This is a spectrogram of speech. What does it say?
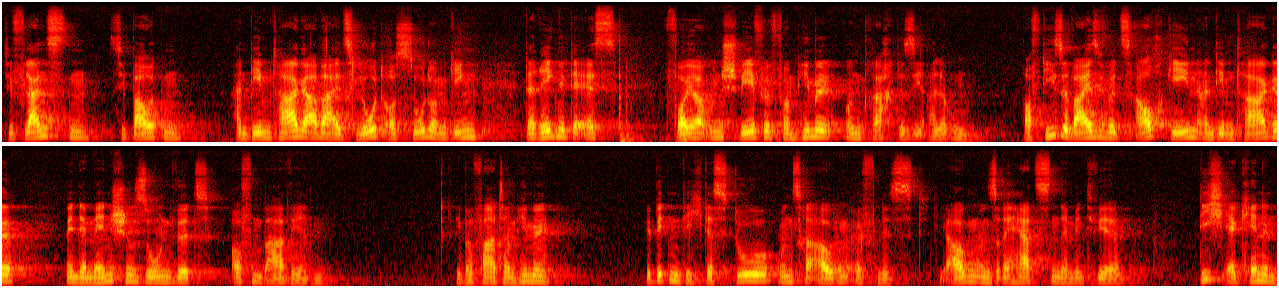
sie pflanzten, sie bauten. An dem Tage aber, als Lot aus Sodom ging, da regnete es Feuer und Schwefel vom Himmel und brachte sie alle um. Auf diese Weise wird es auch gehen an dem Tage, wenn der Menschensohn wird offenbar werden. Lieber Vater im Himmel, wir bitten dich, dass du unsere Augen öffnest, die Augen unserer Herzen, damit wir dich erkennen,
